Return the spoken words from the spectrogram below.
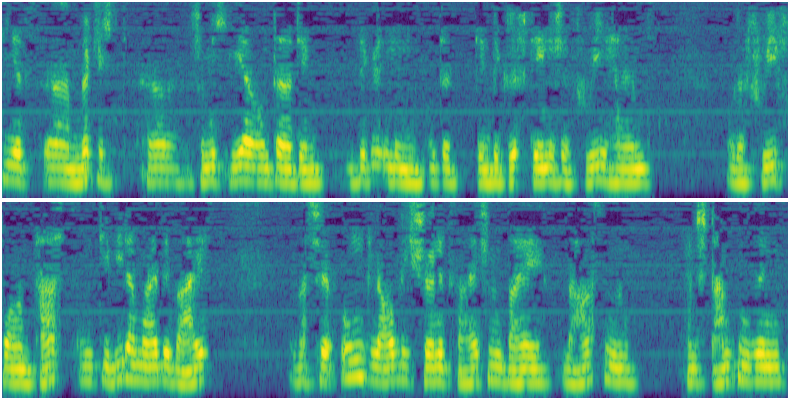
die jetzt ähm, wirklich äh, für mich eher unter den, den, unter den Begriff dänische Freehand oder Freeform passt und die wieder mal beweist, was für unglaublich schöne Pfeifen bei Larsen entstanden sind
